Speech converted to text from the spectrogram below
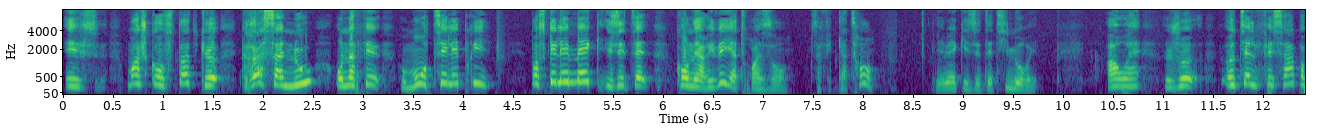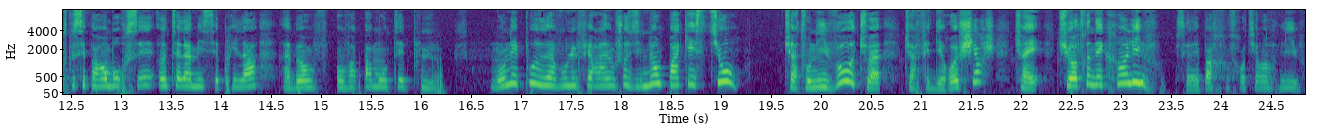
Et moi, je constate que grâce à nous, on a fait monter les prix. Parce que les mecs, ils étaient. Quand on est arrivé il y a trois ans, ça fait 4 ans. Les mecs, ils étaient timorés. Ah ouais, je, un tel fait ça parce que c'est pas remboursé, un tel a mis ces prix-là, eh ben on, va pas monter plus. Mon épouse a voulu faire la même chose, dit non, pas question. Tu as ton niveau, tu as, tu as fait des recherches, tu, tu es en train d'écrire un livre, parce qu'elle n'avait pas sorti un livre.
